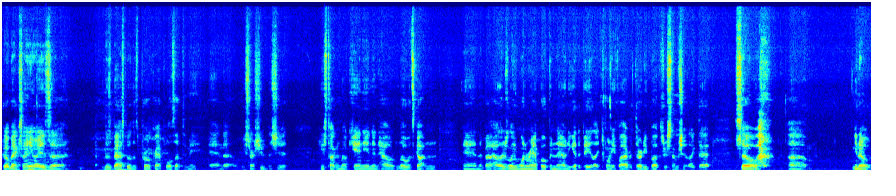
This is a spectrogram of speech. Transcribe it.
go back. So, anyways, uh, this bass boat, this pro crap, pulls up to me, and uh, we start shooting the shit. He's talking about Canyon and how low it's gotten, and about how there's only one ramp open now, and you got to pay like twenty five or thirty bucks or some shit like that. So, um, you know,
